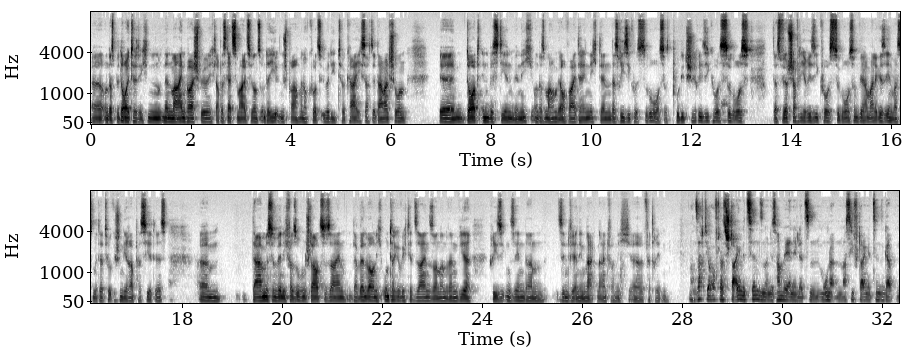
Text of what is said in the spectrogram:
Äh, und das bedeutet, ich nenne mal ein Beispiel. Ich glaube, das letzte Mal, als wir uns unterhielten, sprachen wir noch kurz über die Türkei. Ich sagte damals schon, ähm, dort investieren wir nicht und das machen wir auch weiterhin nicht, denn das Risiko ist zu groß. Das politische Risiko ist zu groß, das wirtschaftliche Risiko ist zu groß und wir haben alle gesehen, was mit der türkischen Lira passiert ist. Ähm, da müssen wir nicht versuchen, schlau zu sein. Da werden wir auch nicht untergewichtet sein, sondern wenn wir Risiken sehen, dann sind wir in den Märkten einfach nicht äh, vertreten. Man sagt ja oft, dass steigende Zinsen, und jetzt haben wir ja in den letzten Monaten massiv steigende Zinsen gehabt,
